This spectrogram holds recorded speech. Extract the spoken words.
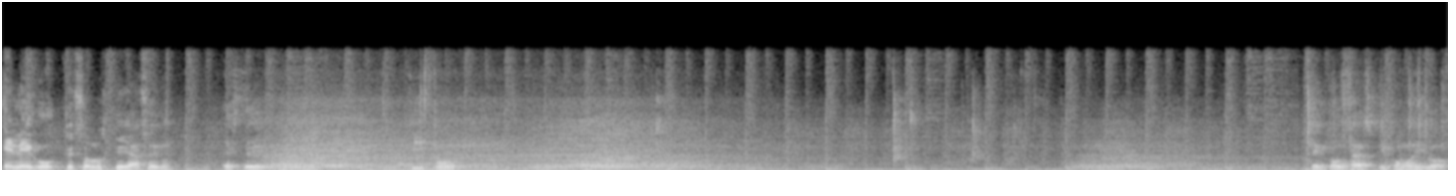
el Ego, que son los que hacen este tipo de cosas que como digo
